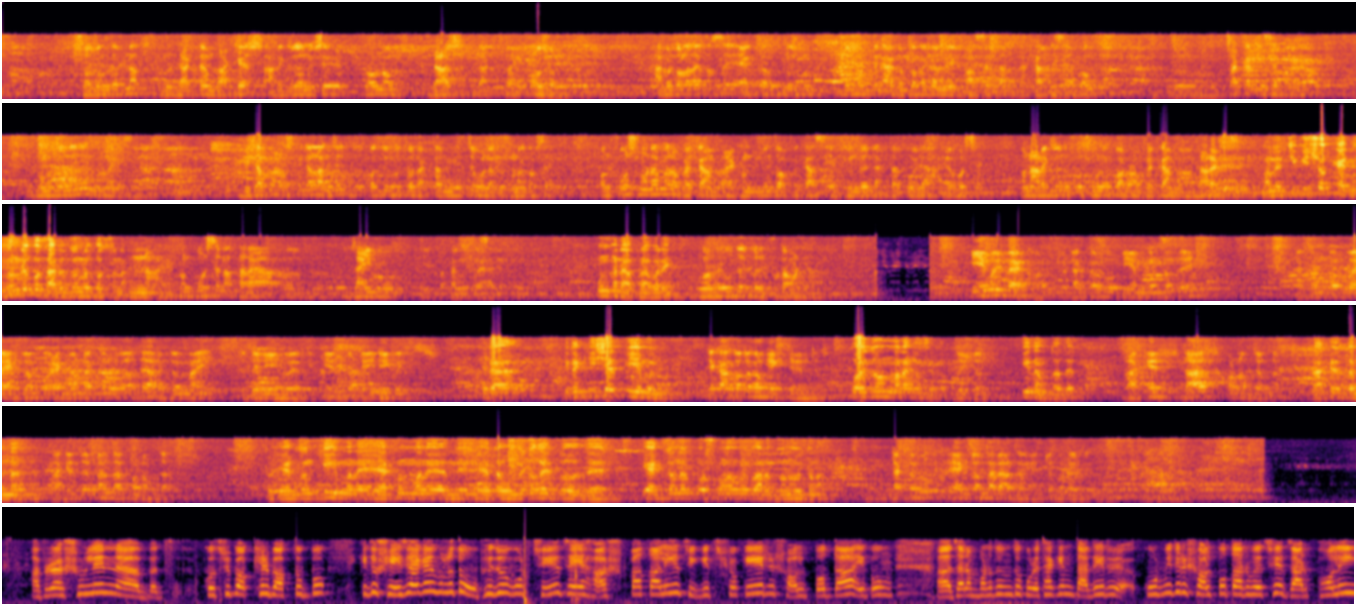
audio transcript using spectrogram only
সজল দেবনাথ, ডাক্তার রাকেশ, আরেকজন হচ্ছে প্রণব দাস, ডাক্তার অজয়। আগরতলা যাইতেছে একটা দুপুর থেকে আগরতলা গ্রামে এক বাসে তারা ধাক্কা দিয়েছে এবং চাক্কা নিয়েছে বলে দুজনেই মারা গেছে। বিশালগড় হসপিটাল আনছে কর্তৃপক্ষ ডাক্তার মৃত্যু বলে ঘোষণা করছে। কারণ পোস্টমর্টমের অপেক্ষা আমরা এখন পর্যন্ত অপেক্ষা আছি একজনের ডাক্তার কইরা আয়া করছে মানে আরেকজনের পোস্টমর্টম করার অপেক্ষা আমরা দাঁড়াই মানে চিকিৎসক একজনের করছে আরেকজনের করছে না? না এখন করছে না তারা যাইব এই কথা কোনখানে আপনার বাড়ি? উদয়পুরে ফোটামাটি পিএম হইবে এখন ডাক্তারবাবু পিএম করতেছে এখন করব একজন একজন ডাক্তারবাবু আছে আরেকজন নাই। দেরি হয়ে আর কি পিএম করতে এই করছি। এটা এটা কিসের পিএম হইব? যে গতকালকে এক্সিডেন্ট কয়জন মারা গেছে? দুইজন। কি নাম তাদের? রাকেশ দাস প্রণব দেবনাথ রাকেশ দেবনাথ রাকেশ দেবনাথ আর প্রণব দাস। তো একজন কি মানে এখন মানে যে একটা অভিযোগ হইতো যে একজনের প্রশ্ন হইব আরেকজন হইতো না? ডাক্তারবাবু একজন তারা আছে একটু করে আপনারা শুনলেন কর্তৃপক্ষের বক্তব্য। কিন্তু সেই জায়গায় মূলত অভিযোগ উঠছে যে হাসপাতালে চিকিৎসকের স্বল্পতা এবং যারা ময়নাতদন্ত করে থাকেন তাদের কর্মীদের স্বল্পতা রয়েছে, যার ফলেই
